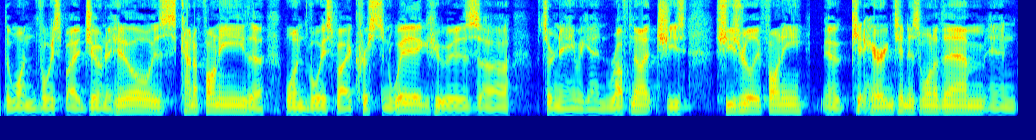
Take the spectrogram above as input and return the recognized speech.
the one voiced by Jonah Hill is kind of funny. The one voiced by Kristen Wiig, who is uh, what's her name again? Ruffnut. She's she's really funny. You know, Kit Harington is one of them, and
